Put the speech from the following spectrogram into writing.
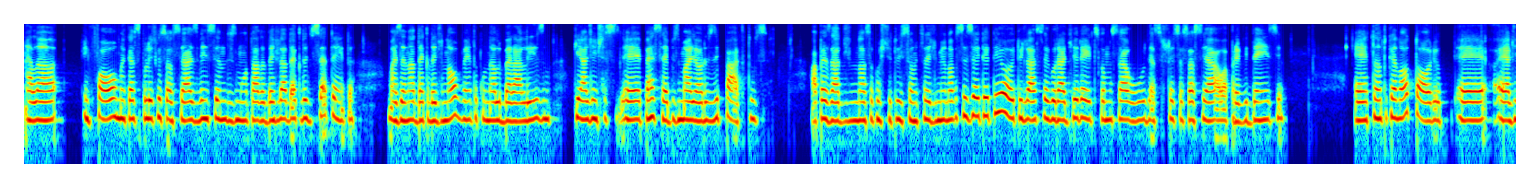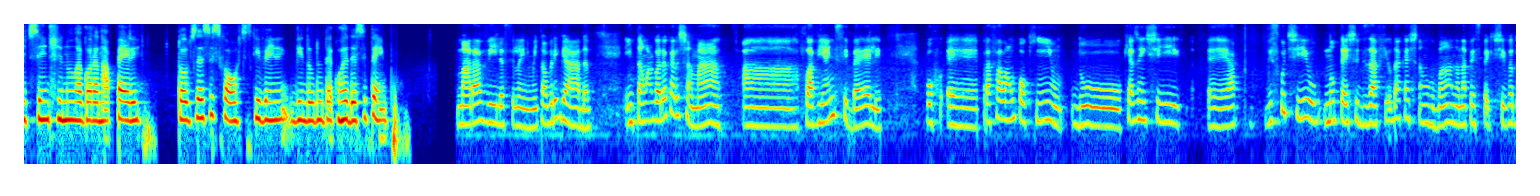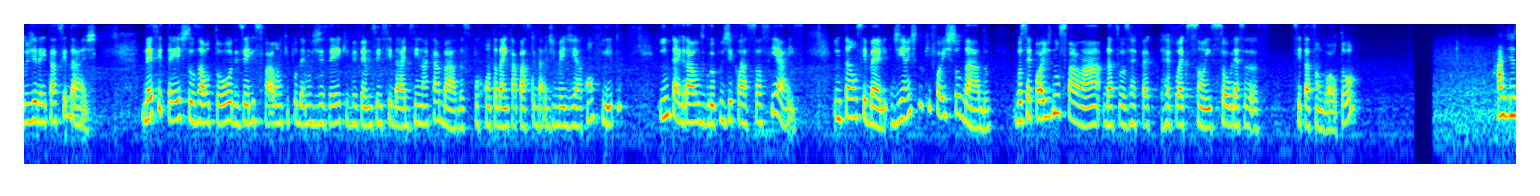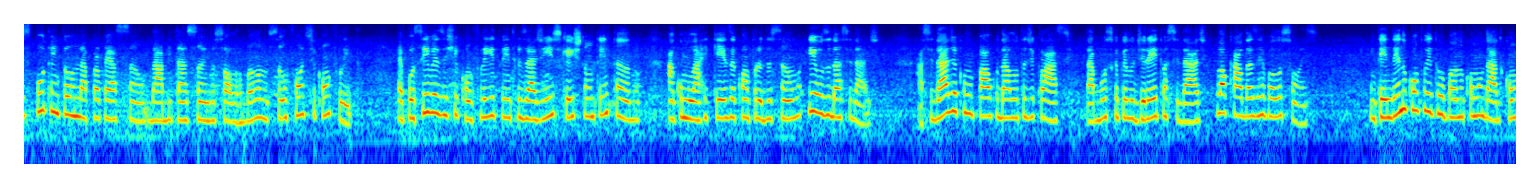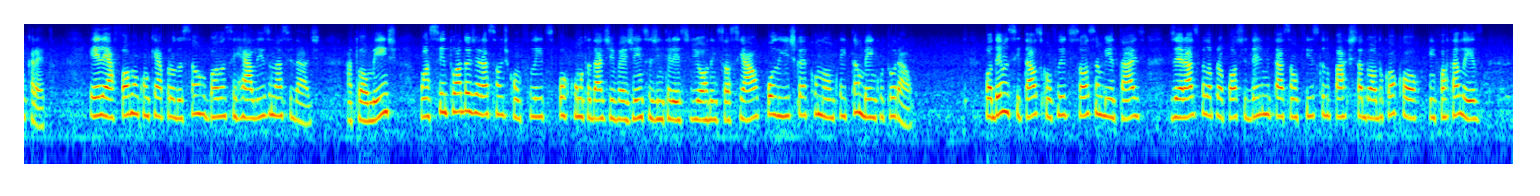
ela informa que as políticas sociais vêm sendo desmontadas desde a década de 70, mas é na década de 90, com o neoliberalismo, que a gente é, percebe os maiores impactos. Apesar de nossa Constituição ser de 1988 já assegurar direitos como saúde, assistência social, a previdência, é, tanto que é notório, é, é a gente sentindo agora na pele todos esses cortes que vêm vindo no decorrer desse tempo. Maravilha, Silene, muito obrigada. Então, agora eu quero chamar a Flaviane Sibeli é, para falar um pouquinho do que a gente é, discutiu no texto Desafio da Questão Urbana na perspectiva do direito à cidade. Nesse texto, os autores eles falam que podemos dizer que vivemos em cidades inacabadas por conta da incapacidade de mediar conflito e integrar os grupos de classes sociais. Então, Sibeli, diante do que foi estudado, você pode nos falar das suas reflexões sobre essa citação do autor? As disputas em torno da apropriação da habitação e do solo urbano são fontes de conflito. É possível existir conflito entre os agentes que estão tentando acumular riqueza com a produção e uso da cidade. A cidade é como palco da luta de classe, da busca pelo direito à cidade, local das revoluções entendendo o conflito urbano como um dado concreto. Ele é a forma com que a produção urbana se realiza na cidade. Atualmente, uma acentuada geração de conflitos por conta das divergências de interesse de ordem social, política, econômica e também cultural. Podemos citar os conflitos socioambientais gerados pela proposta de delimitação física do Parque Estadual do Cocó, em Fortaleza.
